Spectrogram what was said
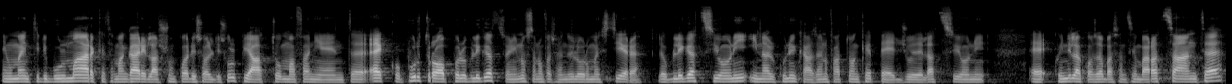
nei momenti di bull market magari lascio un po' di soldi sul piatto, ma fa niente. Ecco, purtroppo le obbligazioni non stanno facendo il loro mestiere. Le obbligazioni in alcuni casi hanno fatto anche peggio delle azioni eh, quindi la cosa è abbastanza imbarazzante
